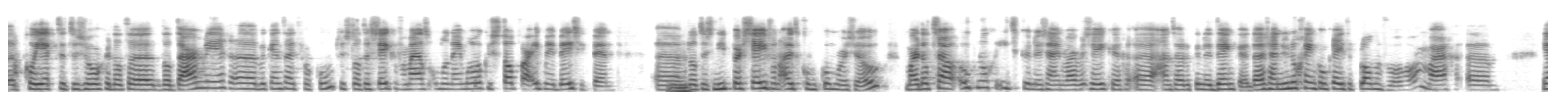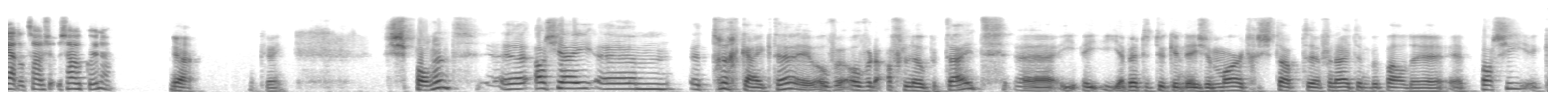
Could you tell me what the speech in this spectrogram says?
uh, projecten te zorgen dat, dat daar meer bekendheid voor komt. Dus dat is zeker voor mij als ondernemer ook een stap waar ik mee bezig ben. Um, Dat is niet per se vanuit komkommer zo. Maar dat zou ook nog iets kunnen zijn waar we zeker uh, aan zouden kunnen denken. Daar zijn nu nog geen concrete plannen voor hoor. Maar uh, ja, dat zou, zou kunnen. Ja, oké. Okay. Spannend. Uh, als jij um, terugkijkt hè, over, over de afgelopen tijd. jij bent natuurlijk in deze markt gestapt vanuit een bepaalde passie. Ik,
